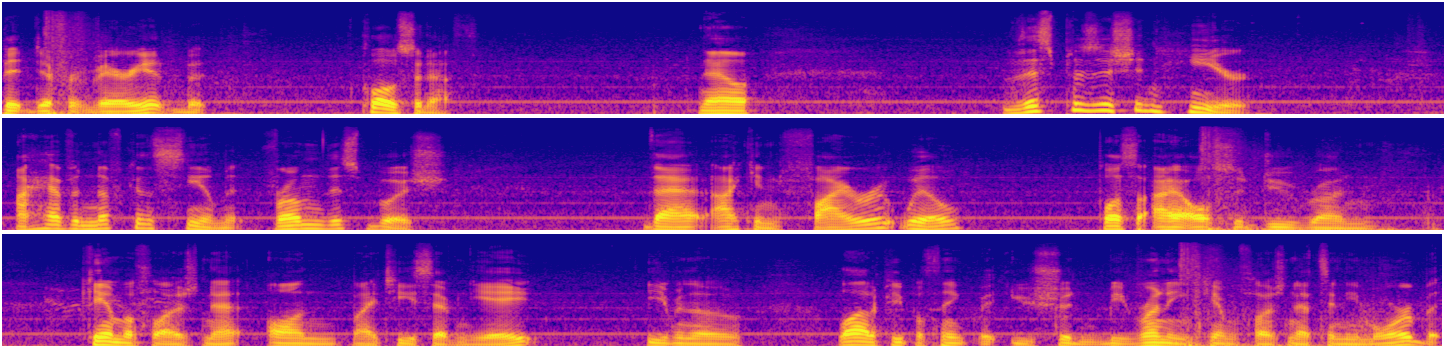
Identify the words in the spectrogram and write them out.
bit different variant, but close enough. Now, this position here, I have enough concealment from this bush that I can fire at will. Plus, I also do run camouflage net on my T-78 even though a lot of people think that you shouldn't be running camouflage nets anymore, but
